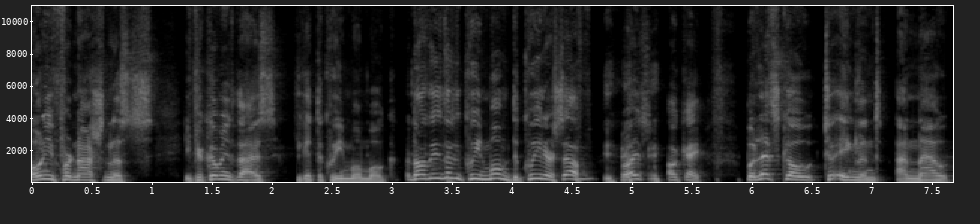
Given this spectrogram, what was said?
only for nationalists. If you're coming to the house, you get the Queen Mum mug. No, not the Queen Mum, the Queen herself, right? Okay. But let's go to England and now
